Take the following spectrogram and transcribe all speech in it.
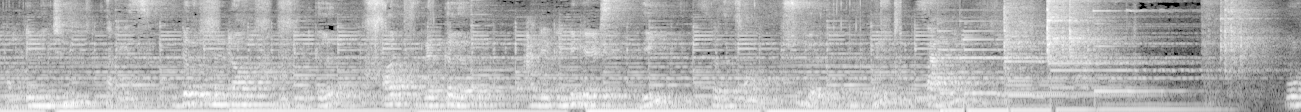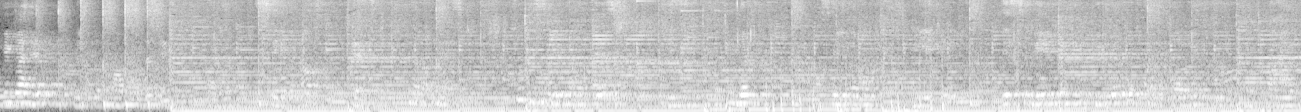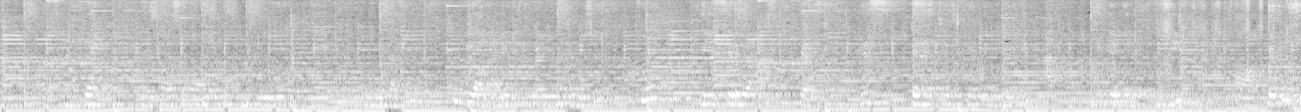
already mentioned that is the development of red color or red color and it indicates the presence of sugar sample. Moving ahead,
